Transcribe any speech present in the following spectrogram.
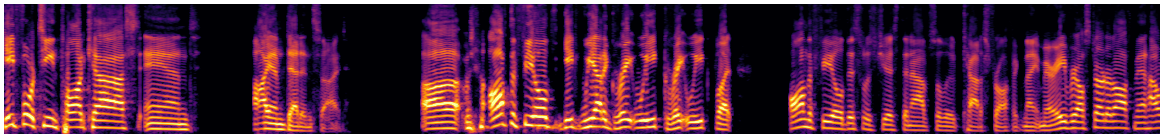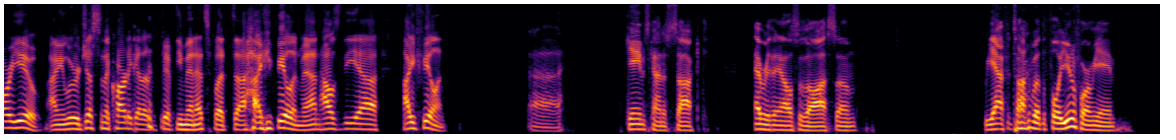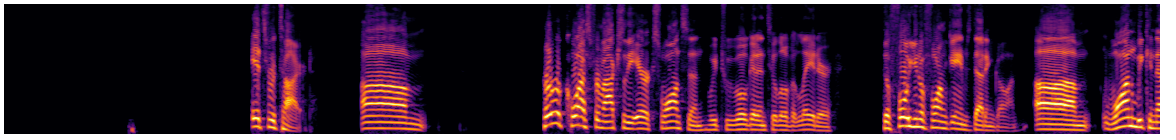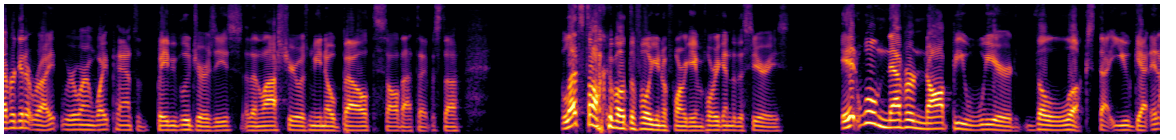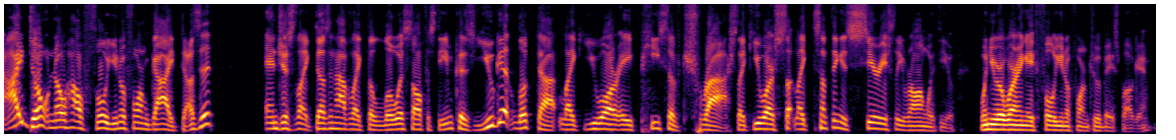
Gate 14 podcast, and I am dead inside. Uh off the field, Gate, we had a great week, great week, but on the field, this was just an absolute catastrophic nightmare. Avery, I'll start it off, man. How are you? I mean, we were just in the car together for 50 minutes, but uh, how you feeling, man? How's the uh how you feeling? Uh games kind of sucked. Everything else was awesome. We have to talk about the full uniform game. It's retired. Um, per request from actually Erik Swanson, which we will get into a little bit later, the full uniform game's dead and gone. Um, one, we can never get it right. We were wearing white pants with baby blue jerseys, and then last year was me no belts, all that type of stuff. Let's talk about the full uniform game before we get into the series. It will never not be weird the looks that you get. And I don't know how full uniform guy does it and just like doesn't have like the lowest self-esteem because you get looked at like you are a piece of trash like you are so, like something is seriously wrong with you when you are wearing a full uniform to a baseball game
